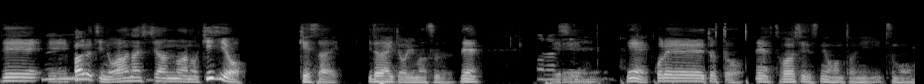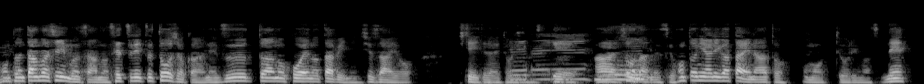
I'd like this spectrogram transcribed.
で、えーうんパルチのお話ちゃんのあの記事を掲載いただいておりますね。素晴らしい。えーね、これ、ちょっとね、素晴らしいですね、本当に。いつも、本当に丹波新聞さん、あの、設立当初からね、ずーっとあの、公演のたびに取材をしていただいておりましてはい、うんそうなんですよ。本当にありがたいなと思っておりますね。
